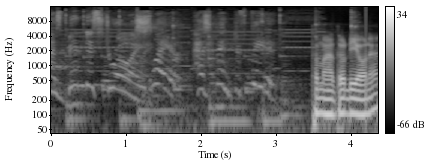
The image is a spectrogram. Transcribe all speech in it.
has been destroyed. Slayer has been defeated ถ้ามาตัวเดียวนะ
